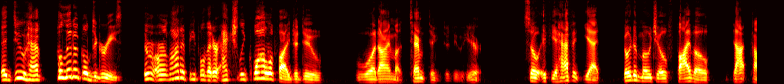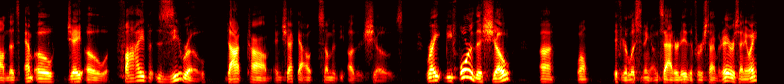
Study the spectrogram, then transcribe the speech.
that do have political degrees there are a lot of people that are actually qualified to do what I'm attempting to do here. So if you haven't yet, go to mojo50.com. That's M O J O 50.com and check out some of the other shows. Right before this show, uh, well, if you're listening on Saturday, the first time it airs anyway,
